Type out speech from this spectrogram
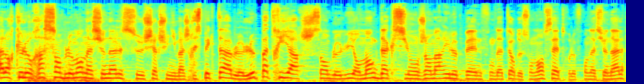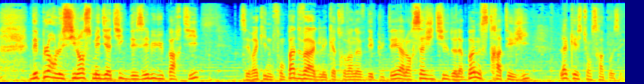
Alors que le Rassemblement national se cherche une image respectable, le patriarche semble lui en manque d'action. Jean-Marie Le Pen, fondateur de son ancêtre, le Front National, déplore le silence médiatique des élus du parti. C'est vrai qu'ils ne font pas de vagues, les 89 députés. Alors s'agit-il de la bonne stratégie? La question sera posée.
